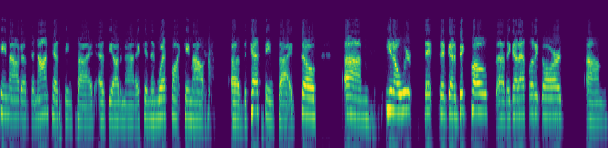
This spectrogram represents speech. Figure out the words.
came out of the non-testing side as the automatic, and then Westmont came out of the testing side. So, um, you know, we're they, they've got a big post. Uh, they got athletic guards. Um,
